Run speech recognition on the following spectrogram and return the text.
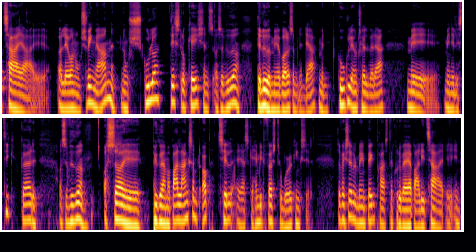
tager jeg øh, og laver nogle sving med armene, nogle skulder, dislocations osv. Det lyder mere voldsomt end det er, men google eventuelt hvad det er med, med en elastik, gør jeg det, og så videre. Og så øh, bygger jeg mig bare langsomt op til, at jeg skal have mit første working set. Så for eksempel med en bænkpres, der kunne det være, at jeg bare lige tager øh, en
